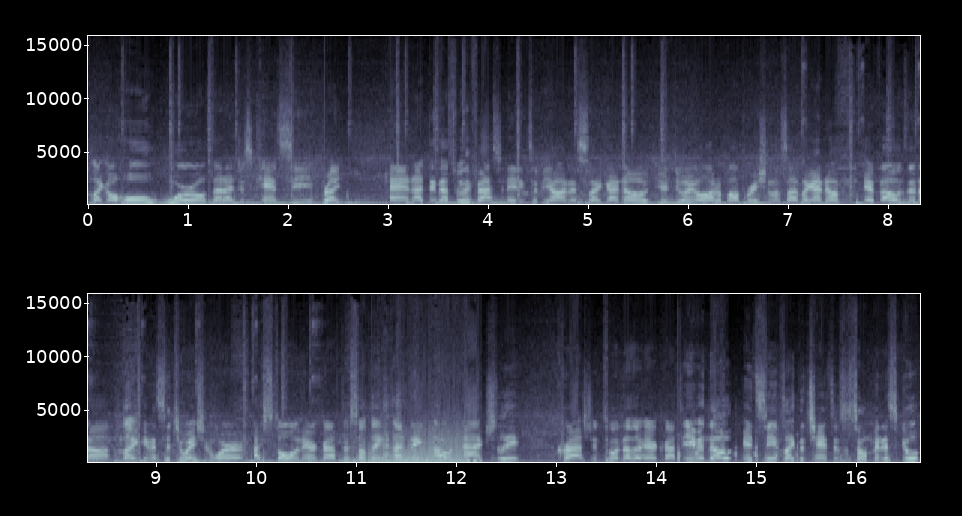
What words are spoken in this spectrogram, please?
like a whole world that I just can't see. Right. And I think that's really fascinating, to be honest. Like, I know you're doing a lot of operational on side. Like, I know if, if I was in a like in a situation where I stole an aircraft or something, I think I would actually crash into another aircraft. Even though it seems like the chances are so minuscule,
